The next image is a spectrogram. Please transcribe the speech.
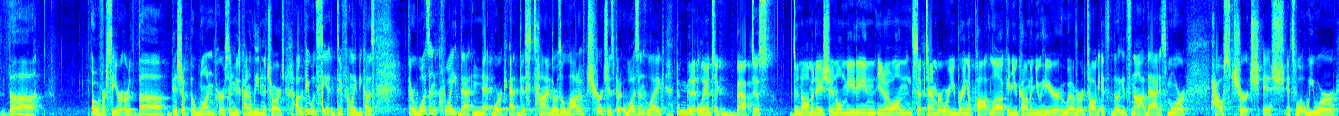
the overseer or the bishop, the one person who's kind of leading the charge. Other people would see it differently because there wasn't quite that network at this time. There was a lot of churches, but it wasn't like the Mid Atlantic Baptist denominational meeting, you know, on September where you bring a potluck and you come and you hear whoever talk. It's, it's not that. It's more house church ish. It's what we were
